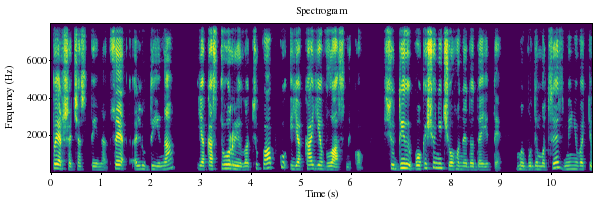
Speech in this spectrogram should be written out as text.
Перша частина це людина, яка створила цю папку і яка є власником. Сюди ви поки що нічого не додаєте. Ми будемо це змінювати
